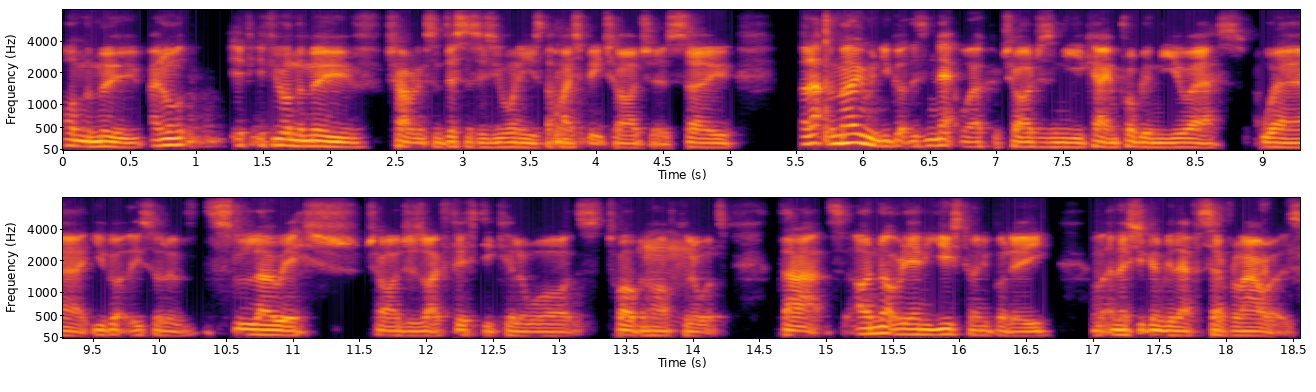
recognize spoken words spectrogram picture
on the move, and all, if, if you're on the move traveling some distances, you want to use the high speed chargers. So, but at the moment, you've got this network of chargers in the UK and probably in the US where you've got these sort of slowish chargers like 50 kilowatts, 12 and a half Mm. kilowatts that are not really any use to anybody unless you're going to be there for several hours.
